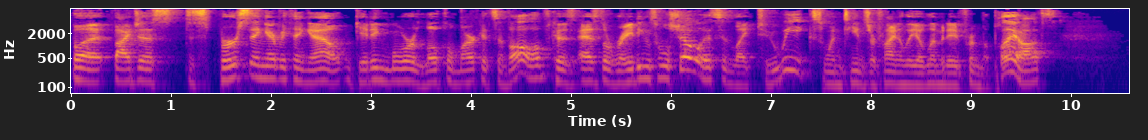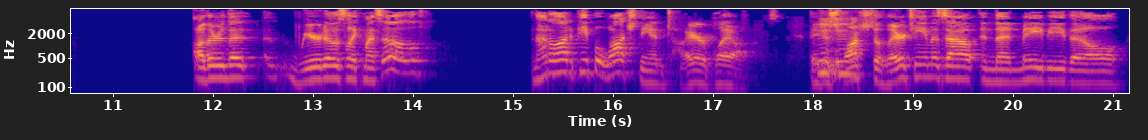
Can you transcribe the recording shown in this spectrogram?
But by just dispersing everything out, getting more local markets involved, because as the ratings will show us in like two weeks when teams are finally eliminated from the playoffs, other than weirdos like myself, not a lot of people watch the entire playoffs. They just Mm-mm. watch till their team is out, and then maybe they'll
